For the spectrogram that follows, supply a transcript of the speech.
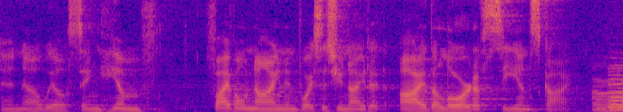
And now we'll sing hymn 509 in Voices United I, the Lord of sea and sky.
